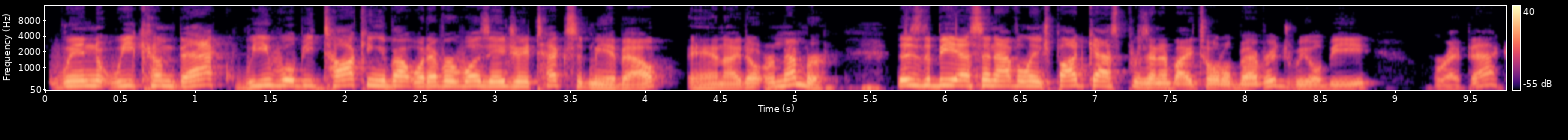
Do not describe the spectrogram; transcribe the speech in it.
When we come back, we will be talking about whatever it was AJ texted me about, and I don't remember. This is the BSN Avalanche podcast presented by Total Beverage. We will be right back.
